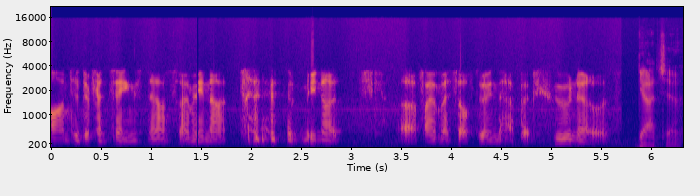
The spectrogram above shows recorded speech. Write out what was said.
on to different things now, so I may not may not uh, find myself doing that, but who knows? Gotcha.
